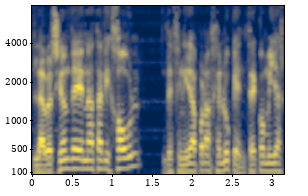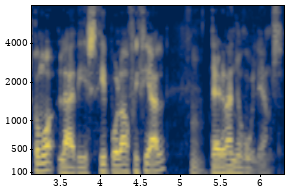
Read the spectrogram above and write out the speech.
La versión de Natalie Hall, definida por Ángel Luque, entre comillas, como la discípula oficial Hmm. del gran John Williams.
